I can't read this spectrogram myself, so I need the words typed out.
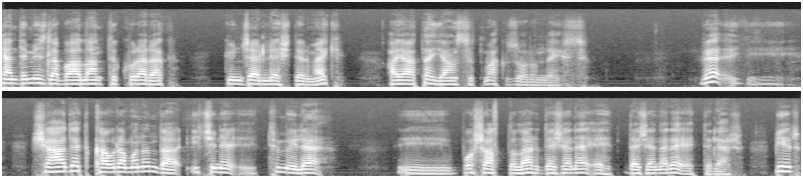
kendimizle bağlantı kurarak güncelleştirmek, hayata yansıtmak zorundayız. Ve e, şehadet kavramının da içini tümüyle e, boşalttılar, dejene, dejenere ettiler. Bir,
